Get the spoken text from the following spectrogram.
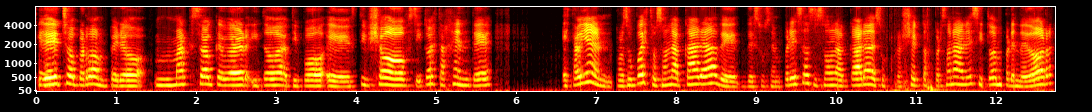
Sí. Y de hecho, perdón, pero Mark Zuckerberg y toda, tipo eh, Steve Jobs y toda esta gente, está bien, por supuesto, son la cara de, de sus empresas y son la cara de sus proyectos personales y todo emprendedor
